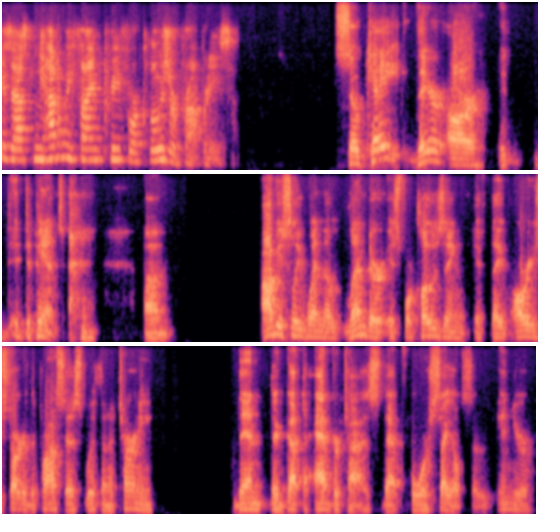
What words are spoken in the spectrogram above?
is asking, how do we find pre-foreclosure properties? So Kay, there are, it, it depends. Um, Obviously, when the lender is foreclosing, if they've already started the process with an attorney, then they've got to advertise that for sale. So in your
